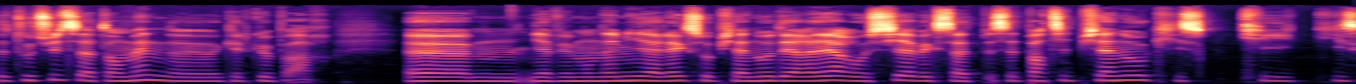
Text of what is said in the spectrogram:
ouais. tout de suite, ça t'emmène euh, quelque part. Euh, Il y avait mon ami Alex au piano derrière aussi, avec sa- cette partie de piano qui, qui, qui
